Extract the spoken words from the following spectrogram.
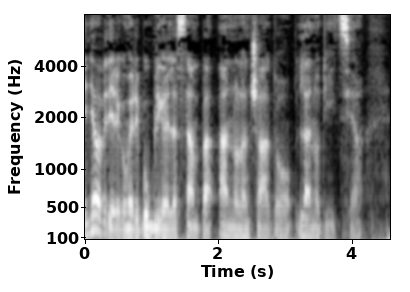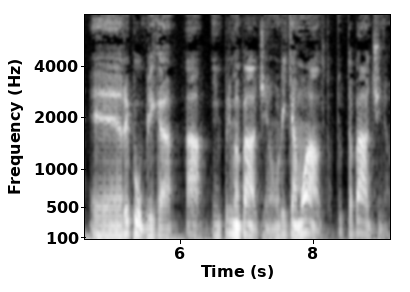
Andiamo a vedere come Repubblica e la stampa hanno lanciato la notizia. Eh, Repubblica ha in prima pagina un richiamo alto, tutta pagina,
